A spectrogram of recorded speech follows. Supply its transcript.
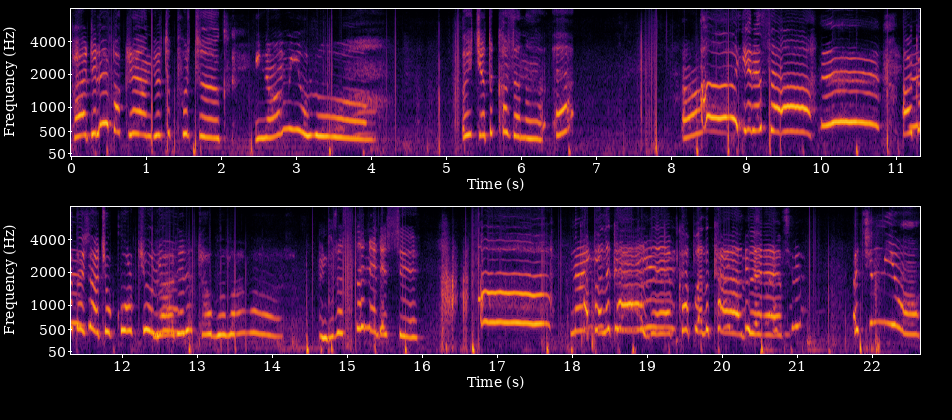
Perdeler bak Reyhan yırtık pırtık. İnanmıyorum. Ay cadı kazanı. Ee, Aa, Aa yarasa. Arkadaşlar çok korkuyorum. yerde de tablolar var. Burası da neresi? Aa, kapalı kaldım. Kapalı kaldım. Açılmıyor.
